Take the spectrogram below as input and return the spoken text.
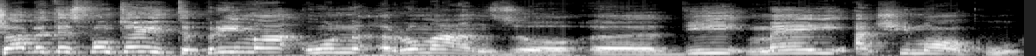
Ciao Betes.it, prima un romanzo uh, di Mei Hachimoku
